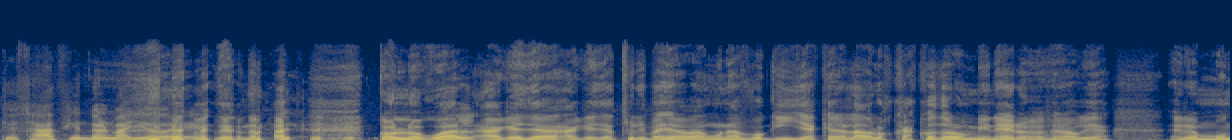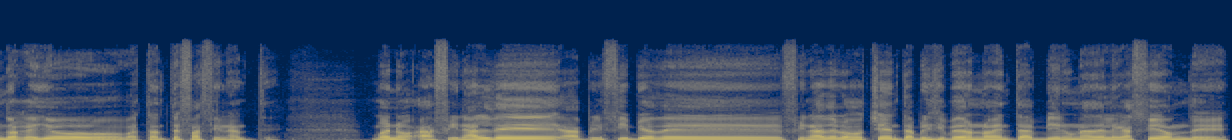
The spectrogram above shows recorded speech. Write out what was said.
Te estás haciendo el mayor, ¿eh? Con lo cual, aquellas, aquellas tulipas llevaban unas boquillas que eran las de los cascos de los mineros. O sea, había- era un mundo aquello bastante fascinante. Bueno, a final de, a principios de, final de los 80, a principios de los 90, viene una delegación de,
